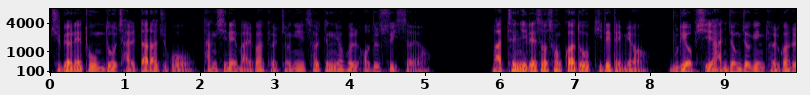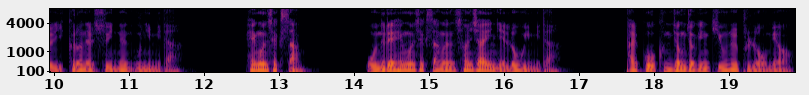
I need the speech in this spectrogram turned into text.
주변의 도움도 잘 따라주고 당신의 말과 결정이 설득력을 얻을 수 있어요. 맡은 일에서 성과도 기대되며 무리 없이 안정적인 결과를 이끌어낼 수 있는 운입니다. 행운 색상 오늘의 행운 색상은 선샤인 옐로우입니다. 밝고 긍정적인 기운을 불러오며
